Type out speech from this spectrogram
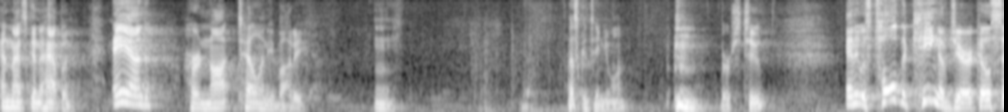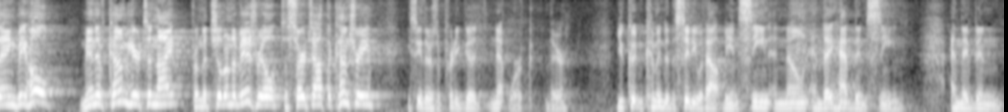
And that's going to happen. And her not tell anybody. Mm. Let's continue on. Verse 2. And it was told the king of Jericho, saying, Behold, men have come here tonight from the children of Israel to search out the country. You see, there's a pretty good network there. You couldn't come into the city without being seen and known, and they have been seen. And they've been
